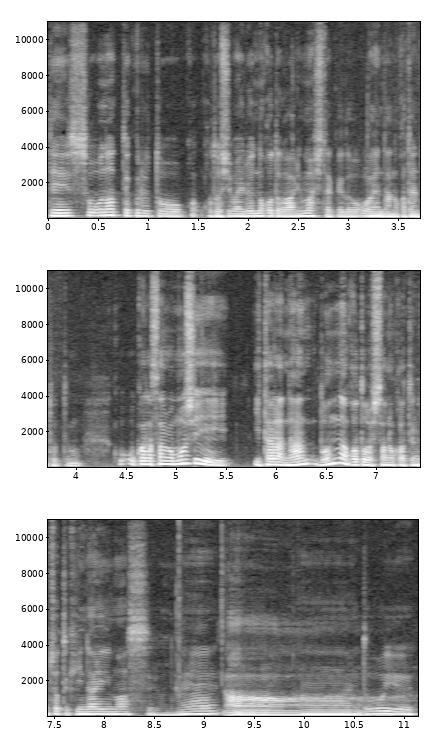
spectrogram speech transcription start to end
でそうなってくると今年はいろんなことがありましたけど応援団の方にとっても岡田さんがもしいたらなんどんなことをしたのかっていうのちょっと気になりますよね。あどういう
